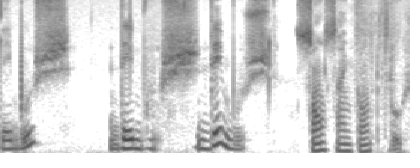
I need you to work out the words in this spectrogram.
Les bouches, des bouches, des bouches. 150 bouches.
